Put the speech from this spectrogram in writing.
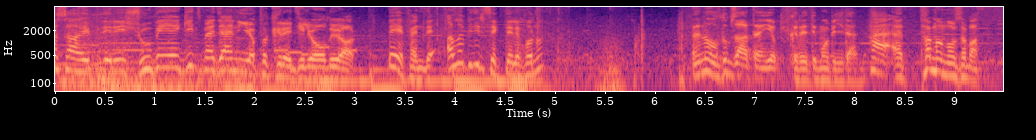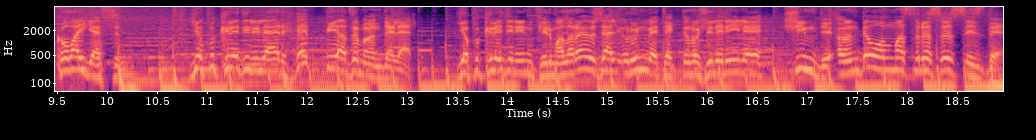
Firma sahipleri şubeye gitmeden yapı kredili oluyor. Beyefendi alabilirsek telefonu. Ben oldum zaten yapı kredi mobilden. Ha e, tamam o zaman. Kolay gelsin. Yapı kredililer hep bir adım öndeler. Yapı Kredi'nin firmalara özel ürün ve teknolojileriyle şimdi önde olma sırası sizde.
